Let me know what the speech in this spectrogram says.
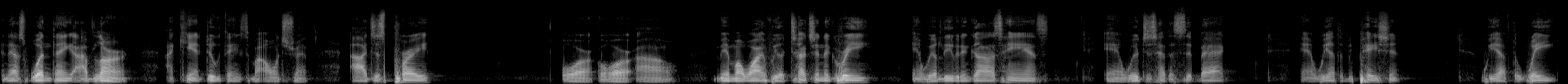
And that's one thing I've learned. I can't do things in my own strength. I just pray, or or uh, me and my wife we'll touch and agree, and we'll leave it in God's hands, and we'll just have to sit back, and we have to be patient. We have to wait,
